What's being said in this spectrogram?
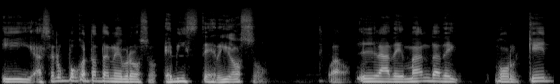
y hacer un poco hasta tenebroso, es misterioso. Wow. La demanda de por qué,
